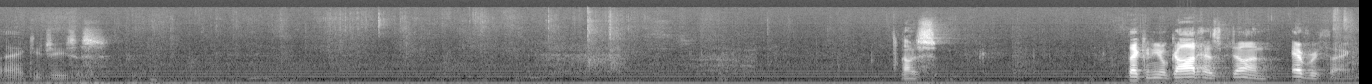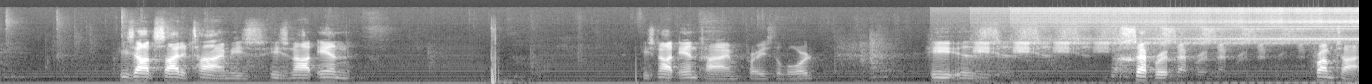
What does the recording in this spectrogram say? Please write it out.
Thank you, Jesus. I was thinking, you know, God has done everything. He's outside of time. He's he's not in He's not in time, praise the Lord. He is separate from time.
